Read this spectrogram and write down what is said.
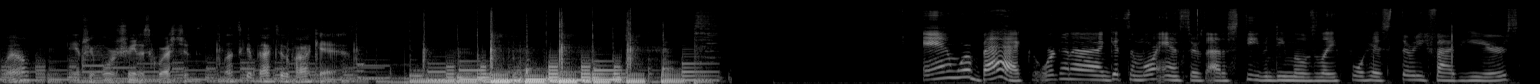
well, answering more Trina's questions. Let's get back to the podcast. And we're back. We're gonna get some more answers out of Stephen D. Mosley for his 35 years,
